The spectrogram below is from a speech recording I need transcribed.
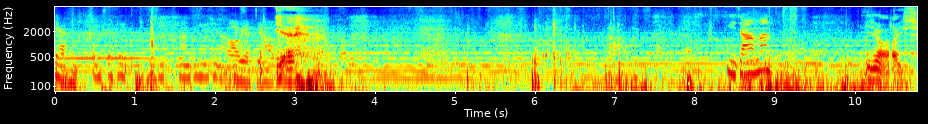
Yeah, basically. Standing as you. Oh, yeah, yeah. Yeah. You down, man? You're alright.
